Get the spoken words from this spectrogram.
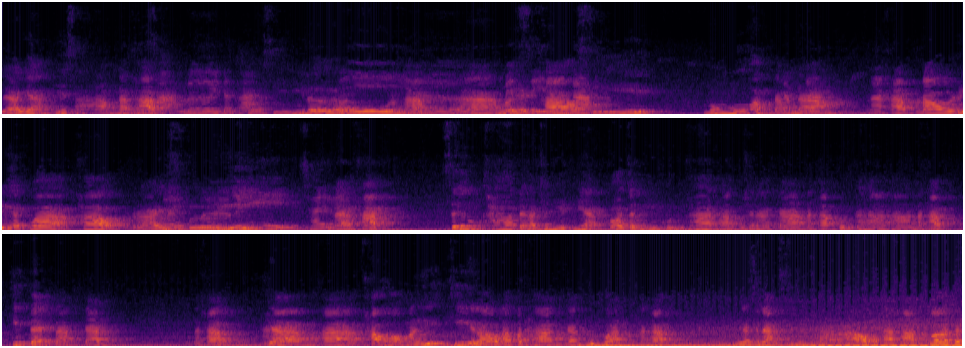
แล้วอย่างที่สามนะครับสามเลยนะคะเอาสีนี้เลยนี่ดูนะครับเลยอ่าเม็เมดล็ดสีข้าวดำๆสีม่วงม่วงๆดำดดำำๆนะครับ เราเรียกว่าข้าวไรซ์เบอร์รี่ใช่แล้วนะครับซึ่งข้าวแต่ละชนิดเนี่ยก็จะมีคุณค่าทางโภชนาการนะครับ คุณค่าอาหารนะครับ ที่แตกต่างกันนะครับ อย่างข้าวหอมมะลิที่เรารับประทานกันทุกวันนะครับมีลักษณะสีขาวนะครับ ก็จะ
